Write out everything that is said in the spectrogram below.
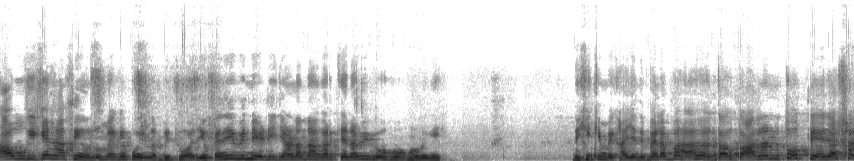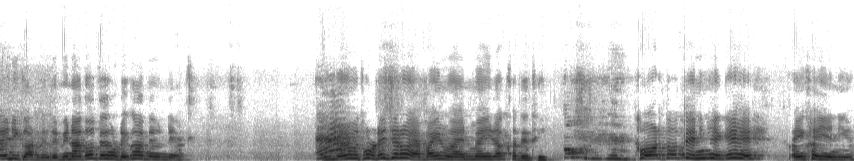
ਆਊਗੀ ਕਿ ਹਾਂ ਸੀ ਉਹਨੂੰ? ਮੈਂ ਕਿਹਾ ਕੋਈ ਨਾ ਵੀ ਤੂੰ ਆ ਜਿਓ। ਕਹਿੰਦੀ ਵੀ ਨੇੜੇ ਹੀ ਜਾਣਾ ਤਾਂ ਕਰਕੇ ਨਾ ਵੀ ਉਹ ਹੋਣਗੇ। ਦੇਖੀ ਕਿਵੇਂ ਖਾ ਜਾਂਦੇ। ਪਹਿਲਾਂ ਬਾਹਰ ਤਾਂ ਉਤਾਰ ਲੈਣ ਧੋਤੇ ਜਾਂ ਸ਼ਾਇਨ ਹੀ ਕਰ ਦਿੰਦੇ ਬਿਨਾਂ ਧੋਤੇ ਥੋੜੇ ਖਾਂਦੇ ਹੁੰਦੇ ਆ। ਮੈਂ ਥੋੜੇ ਚਿਰ ਹੋਇਆ ਭਾਈ ਨੂੰ ਐਨ ਮੈਂ ਹੀ ਰੱਖਦੇ ਸੀ। ਹੋਰ ਧੋਤੇ ਨਹੀਂ ਹੈਗੇ ਐਂ ਖਾਈ ਜਾਨੀ ਆ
